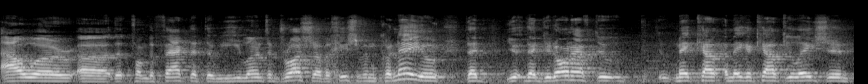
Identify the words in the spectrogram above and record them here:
our uh, the, from the fact that the, he learned a drasha of Achishavim Koneu that you, that you don't have to make cal- make a calculation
